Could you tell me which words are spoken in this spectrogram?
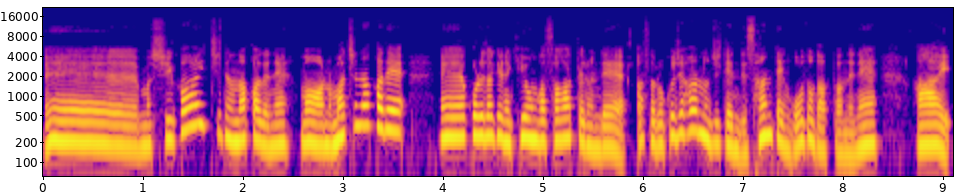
えー、まあ、市街地の中でね、まあ、あの、街中で、えー、これだけね、気温が下がってるんで、朝6時半の時点で3.5度だったんでね。はい。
